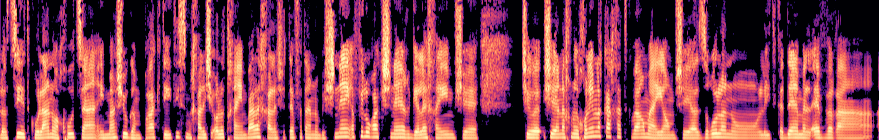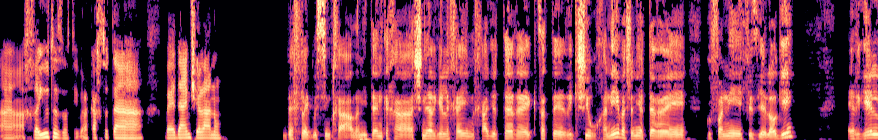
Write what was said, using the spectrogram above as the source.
להוציא את כולנו החוצה עם משהו גם פרקטי הייתי שמחה לשאול אותך אם בא לך לשתף אותנו בשני אפילו רק שני הרגלי חיים ש... ש, שאנחנו יכולים לקחת כבר מהיום, שיעזרו לנו להתקדם אל עבר האחריות הזאת ולקחת אותה בידיים שלנו. בהחלט, בשמחה. אז אני אתן ככה שני הרגלי חיים, אחד יותר uh, קצת uh, רגשי רוחני והשני יותר uh, גופני פיזיולוגי. הרגל,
